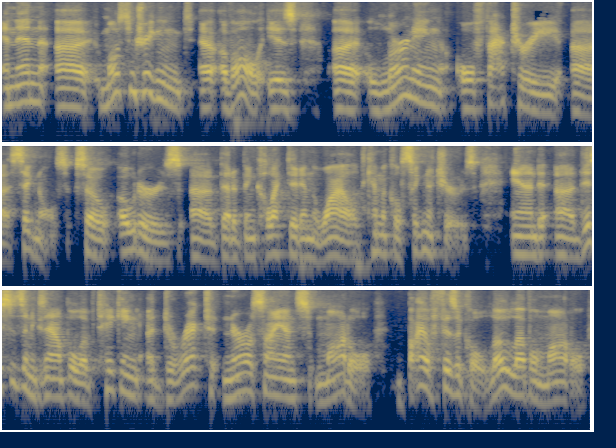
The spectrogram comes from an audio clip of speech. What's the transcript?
And then uh, most intriguing uh, of all is uh, learning olfactory uh, signals, so odors that have been collected in the wild, chemical signatures. And this is an example of taking a direct neuroscience model, biophysical, low level model,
